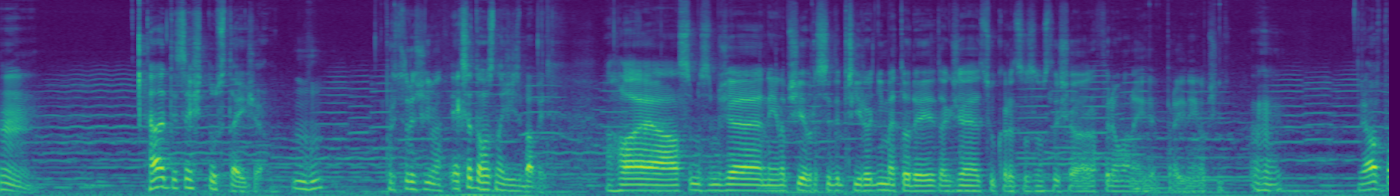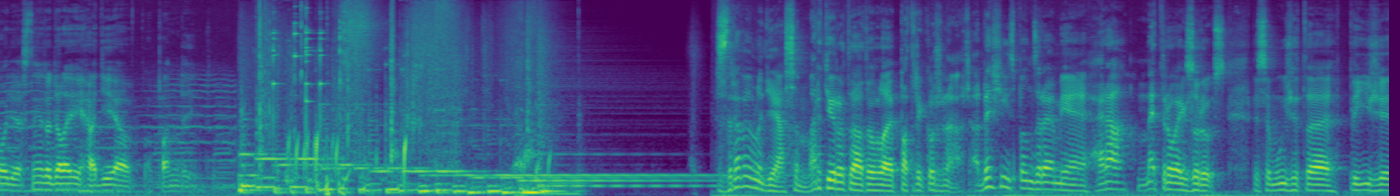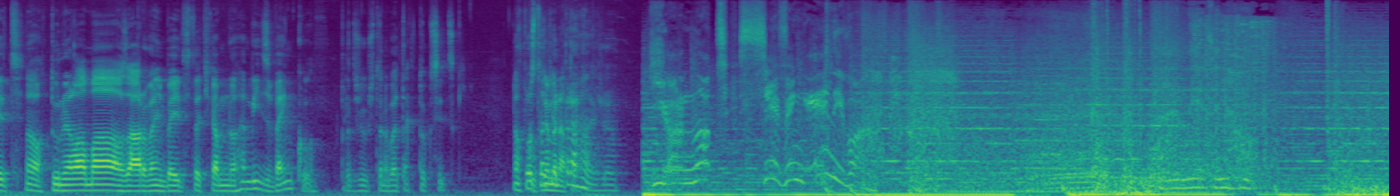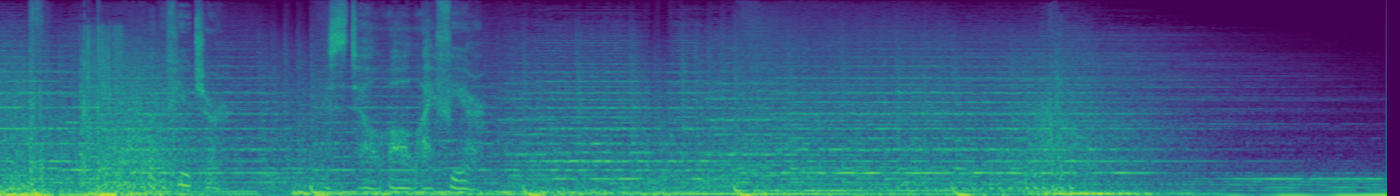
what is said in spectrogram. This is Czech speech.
Hmm. Hele, ty jsi tlustej, že jo? Mhm. Proč to řešíme? Jak se toho snažíš zbavit? Hele, já si myslím, že nejlepší je prostě ty přírodní metody, takže cukr, co jsem slyšel, rafinovaný, je prej nejlepší. Mhm. Jo, v pohodě, stejně to dělají i hadi a, a pandy. Zdravím lidi, já jsem Martin Rota a tohle je Patrik Kořnář a dnešním sponzorem je hra Metro Exodus, kde se můžete plížit no, tunelama a zároveň být teďka mnohem víc venku, protože už to nebude tak toxický. No, V podstatě na to. Praha, že jo? You're not saving anyone! I live in hope. But the future is still all I fear.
